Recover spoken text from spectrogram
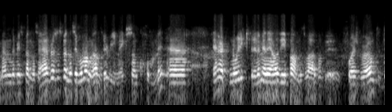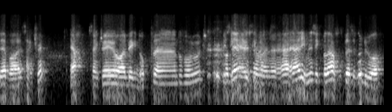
men det blir spennende å se. Det blir også spennende å se hvor mange andre remakes som kommer. Uh, jeg hørte noen rykter, eller mener en av de banene som var på Force World, det var Sanctuary. Ja, Sanctuary var bygd opp uh, på Forward. Synes jeg, var, jeg, er rimelig sikker på det, altså, spesielt når du òg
